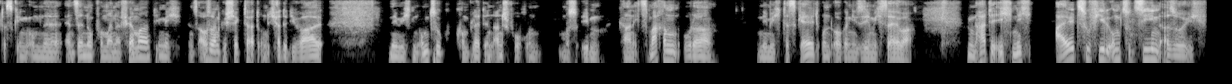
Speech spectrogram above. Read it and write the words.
das ging um eine Entsendung von meiner Firma, die mich ins Ausland geschickt hat und ich hatte die Wahl, nehme ich den Umzug komplett in Anspruch und muss eben gar nichts machen oder nehme ich das Geld und organisiere mich selber. Nun hatte ich nicht allzu viel umzuziehen, also ich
